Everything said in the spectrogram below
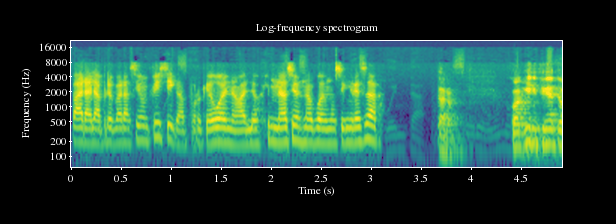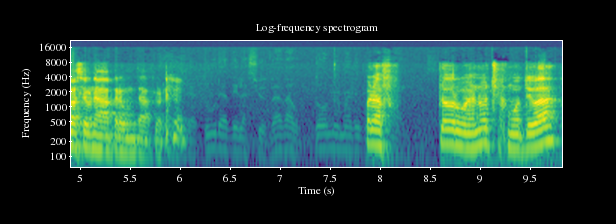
para la preparación física, porque bueno, a los gimnasios no podemos ingresar. Claro. Joaquín Finat te va a hacer una pregunta, Flor. Hola, Flor, buenas noches, ¿cómo te va?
